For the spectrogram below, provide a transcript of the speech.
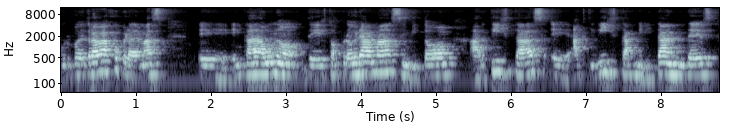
grupo de trabajo, pero además en cada uno de estos programas se invitó a artistas, activistas, militantes,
